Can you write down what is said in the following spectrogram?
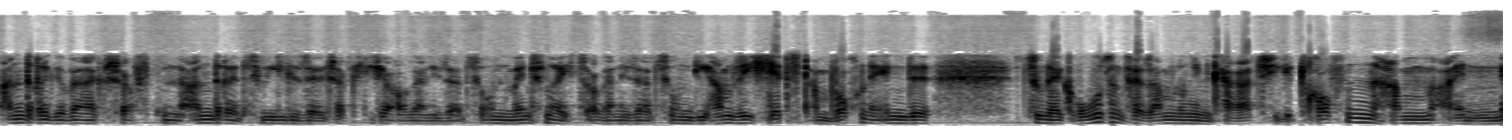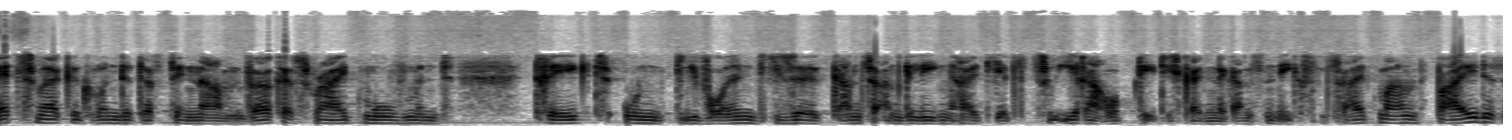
anderer Gewerkschaften, anderer zivilgesellschaftlicher Organisationen, Menschenrechtsorganisationen. Die haben sich jetzt am Wochenende zu einer großen Versammlung in Karachi getroffen, haben ein Netzwerk gegründet, das den Namen Workers' Right Movement trägt und die wollen diese ganze Angelegenheit jetzt zu ihrer Haupttätigkeit in der ganzen nächsten Zeit machen. Beides,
